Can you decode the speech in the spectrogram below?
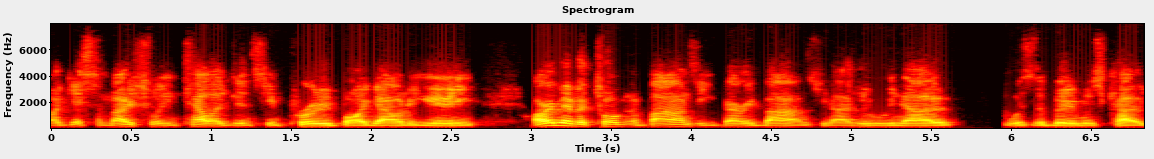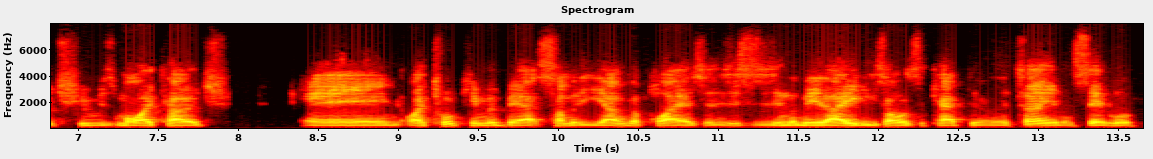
I guess, emotional intelligence improved by going to uni. I remember talking to Barnesy, Barry Barnes, you know, who we know was the Boomers coach, who was my coach. And I talked to him about some of the younger players, and this is in the mid 80s. I was the captain of the team and said, look,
